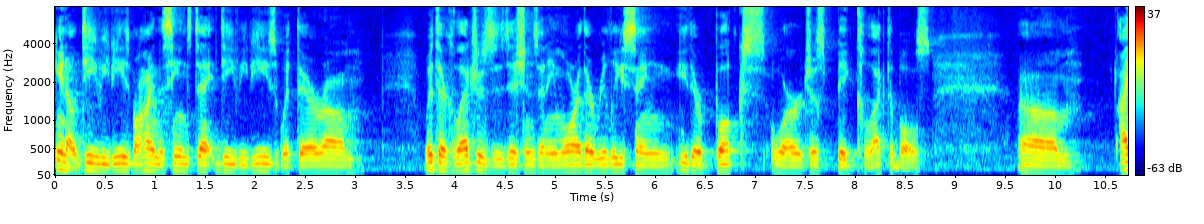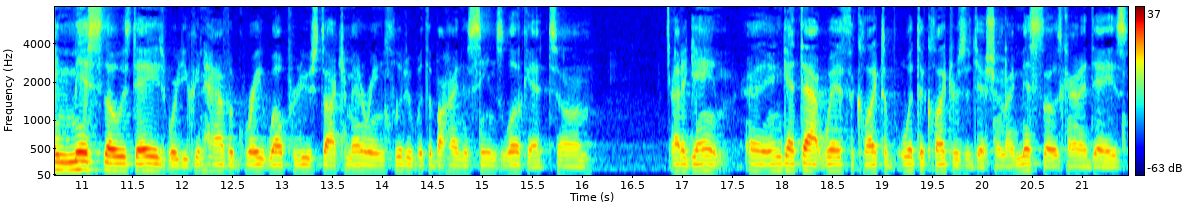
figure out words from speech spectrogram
you know, DVDs behind-the-scenes DVDs with their um, with their collector's editions anymore. They're releasing either books or just big collectibles. Um, I miss those days where you can have a great, well-produced documentary included with the behind-the-scenes look at um, at a game and get that with the collectible with the collector's edition. I miss those kind of days.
